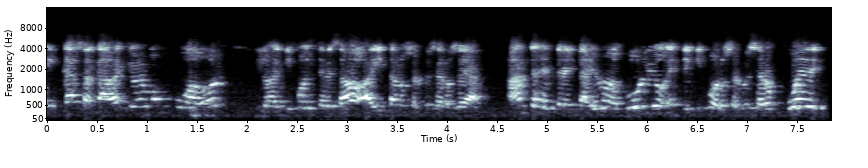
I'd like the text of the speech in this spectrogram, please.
en casa cada vez que vemos un jugador y los equipos interesados, ahí están los cerveceros. O sea, antes del 31 de julio, este equipo de los cerveceros puede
